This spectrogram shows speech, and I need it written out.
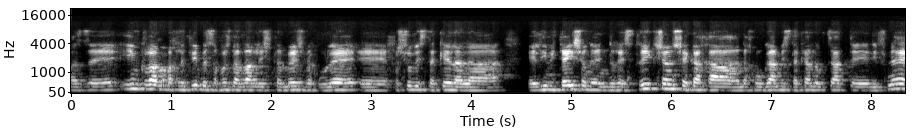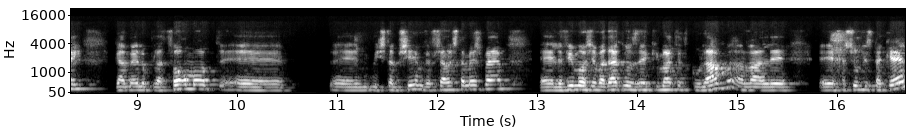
אז אה, אם כבר מחליטים בסופו של דבר להשתמש וכולי, אה, חשוב להסתכל על ה-limitation and restriction, שככה אנחנו גם הסתכלנו קצת אה, לפני, גם אילו פלטפורמות משתמשים ואפשר להשתמש בהם. לפי מה שבדקנו זה כמעט את כולם, אבל חשוב להסתכל.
